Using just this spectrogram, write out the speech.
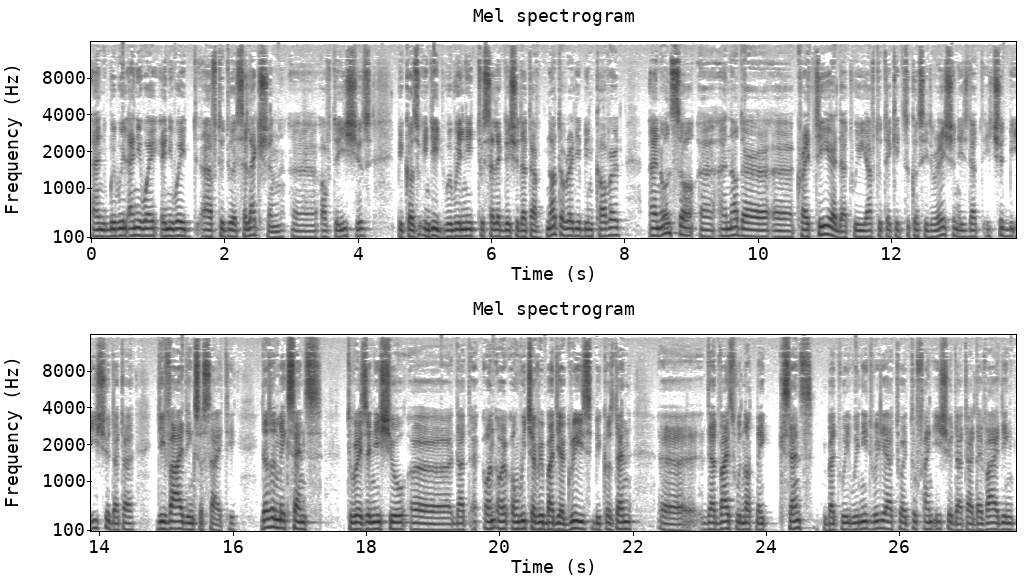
and we will anyway anyway have to do a selection uh, of the issues because indeed we will need to select the issues that have not already been covered. And also, uh, another uh, criteria that we have to take into consideration is that it should be issues that are dividing society. It doesn't make sense to raise an issue uh, that on, on which everybody agrees, because then uh, the advice would not make sense. But we, we need really to, to find issues that are dividing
